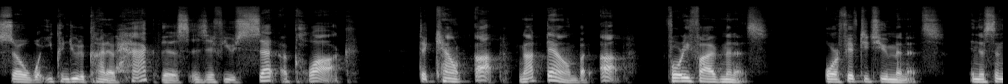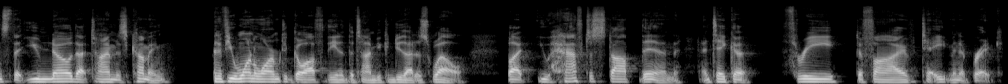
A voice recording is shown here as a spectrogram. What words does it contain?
So, what you can do to kind of hack this is if you set a clock to count up, not down, but up 45 minutes or 52 minutes in the sense that you know that time is coming. And if you want alarm to go off at the end of the time, you can do that as well. But you have to stop then and take a three to five to eight minute break.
